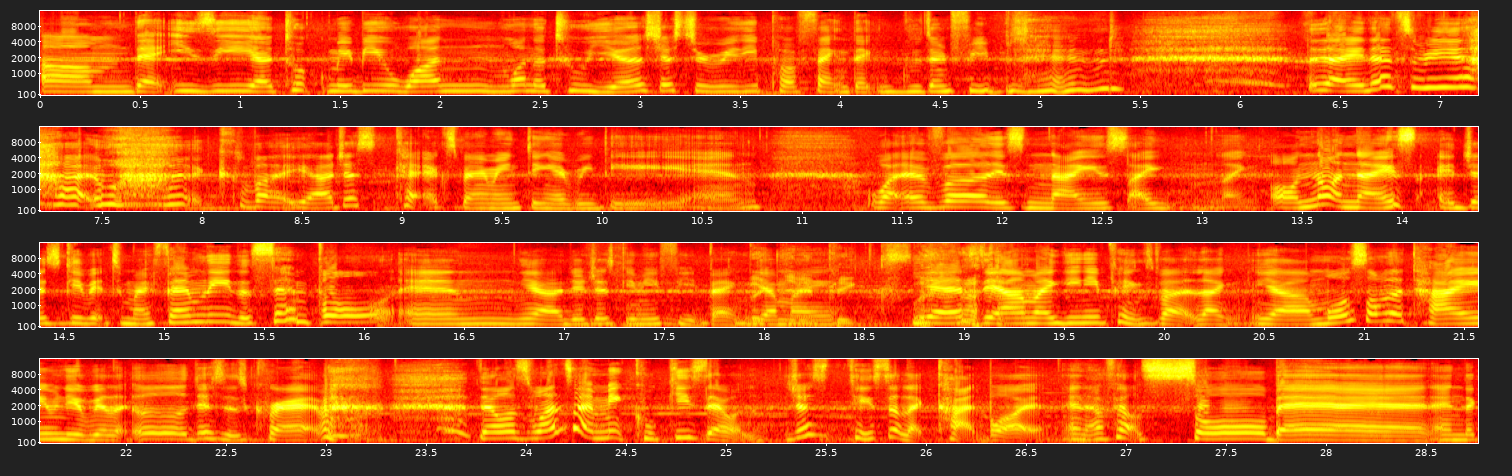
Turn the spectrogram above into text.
um, that easy. I took maybe one one or two years just to really perfect that gluten-free blend. Like, that's really hard work, but yeah, I just kept experimenting every day and whatever is nice, I like or not nice, I just give it to my family, the sample, and yeah, they just give me feedback. The They're guinea my pigs. yes, they are my guinea pigs. But like yeah, most of the time they'll be like, oh, this is crap. there was once I made cookies that just tasted like cardboard, and I felt so bad. And the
